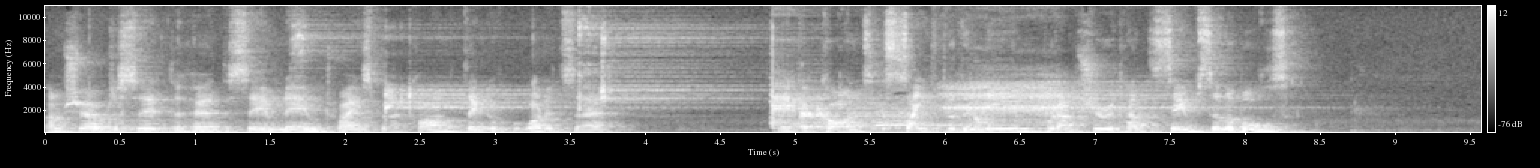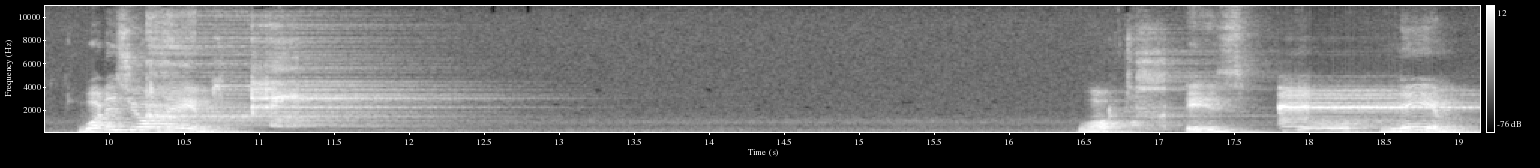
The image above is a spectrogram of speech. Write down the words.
I'm sure I've just said heard the same name twice, but I can't think of what it said. Like I can't cipher the name, but I'm sure it had the same syllables. What is your name? What is your name?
